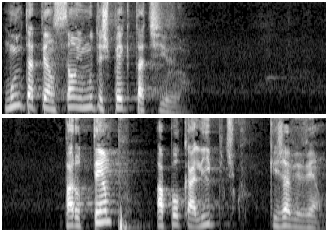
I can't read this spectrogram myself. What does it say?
muita atenção e muita expectativa para o tempo apocalíptico que já vivemos.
